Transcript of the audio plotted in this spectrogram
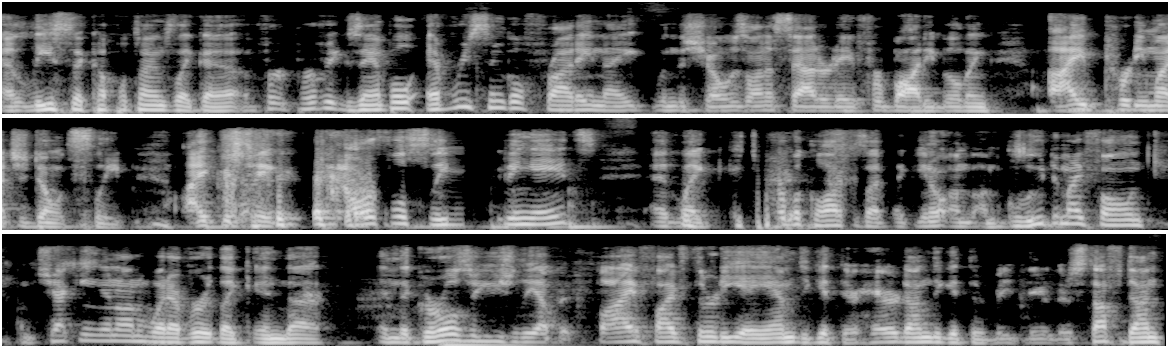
at least a couple times. Like a for perfect example, every single Friday night when the show is on a Saturday for bodybuilding, I pretty much don't sleep. I could take powerful sleeping aids at like twelve o'clock because I'm like, you know, I'm, I'm glued to my phone. I'm checking in on whatever. Like in the and the girls are usually up at 5 5.30 a.m to get their hair done to get their, their their stuff done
